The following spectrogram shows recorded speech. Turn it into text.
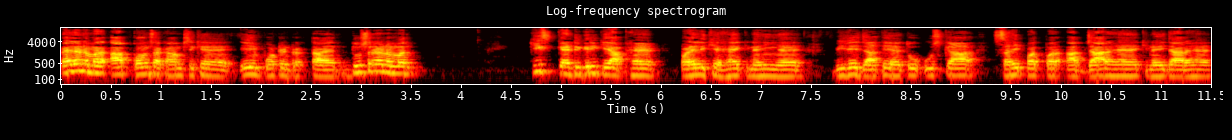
पहला नंबर, आप कौन सा काम सीखे हैं? ये इंपॉर्टेंट रखता है। दूसरा नंबर, किस कैटेगरी के आप हैं? पढ़े लिखे हैं कि नहीं है? विदेश जाते हैं तो उसका सही पद पर आप जा रहे हैं कि नहीं जा रहे हैं?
